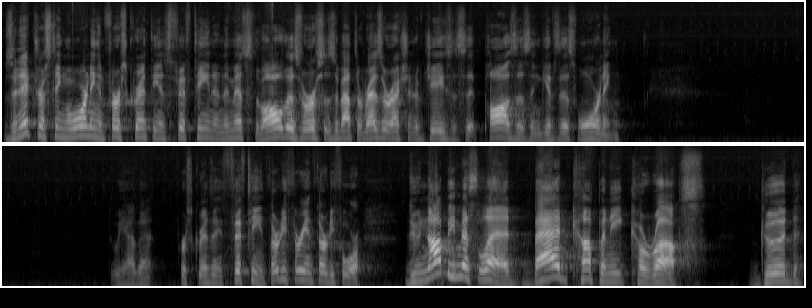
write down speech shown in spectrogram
There's an interesting warning in 1 Corinthians 15 in the midst of all those verses about the resurrection of Jesus. It pauses and gives this warning. Do we have that? 1 Corinthians 15, 33 and 34. Do not be misled. Bad company corrupts good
